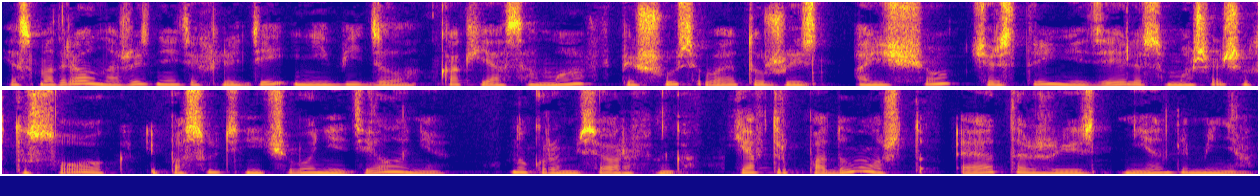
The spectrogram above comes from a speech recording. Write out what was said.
Я смотрела на жизнь этих людей и не видела, как я сама впишусь в эту жизнь. А еще через три недели сумасшедших тусовок и, по сути, ничего не делания, ну, кроме серфинга, я вдруг подумала, что эта жизнь не для меня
